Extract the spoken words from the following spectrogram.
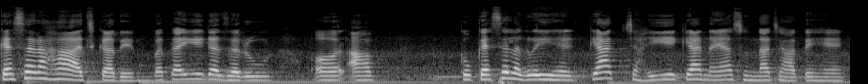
कैसा रहा आज का दिन? बताइएगा ज़रूर, और आप को कैसे लग रही है? क्या चाहिए? क्या नया सुनना चाहते हैं?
